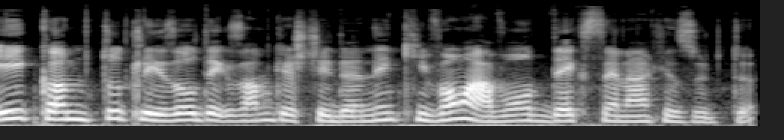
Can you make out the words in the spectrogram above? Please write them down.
Et comme tous les autres exemples que je t'ai donnés, qui vont avoir d'excellents résultats.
